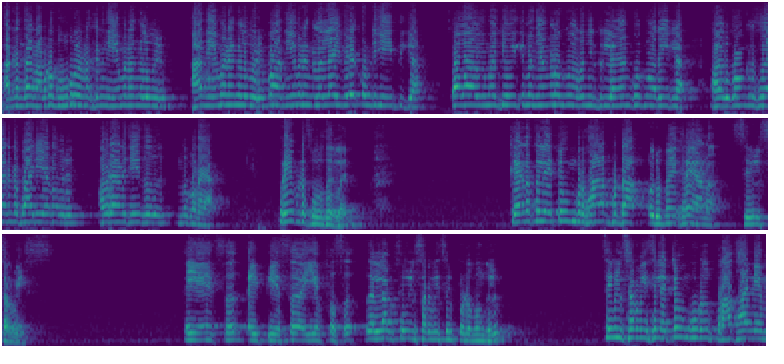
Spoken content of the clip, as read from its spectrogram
കാരണം എന്താണ്? അവിടെ നൂറുകണക്കിന് നിയമനങ്ങൾ വരും. ആ നിയമനങ്ങൾ വരുമ്പോൾ ആ നിയമനങ്ങളെല്ലാം ഇവരെ കൊണ്ട് ചെയ്യിപ്പിക്കാം. സ്വാഭാവികമായി ചോദിക്കുമ്പോൾ ഞങ്ങളൊന്നും അറിഞ്ഞിട്ടില്ല ഞങ്ങൾക്കൊന്നും അറിയില്ല. ആ ഒരു കോൺഗ്രസ്സുകാരന്റെ ഭാര്യയാണ് അവർ അവരാണ് ചെയ്തത് എന്ന് പറയാം. പ്രിയപ്പെട്ട സുഹൃത്തുക്കളെ കേരളത്തിലെ ഏറ്റവും പ്രധാനപ്പെട്ട ഒരു മേഖലയാണ് civil service. I A S I P S I F S ഇതെല്ലാം സിവിൽ സർവീസിൽ പെടുമെങ്കിലും സിവിൽ സർവീസിൽ ഏറ്റവും കൂടുതൽ പ്രാധാന്യം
